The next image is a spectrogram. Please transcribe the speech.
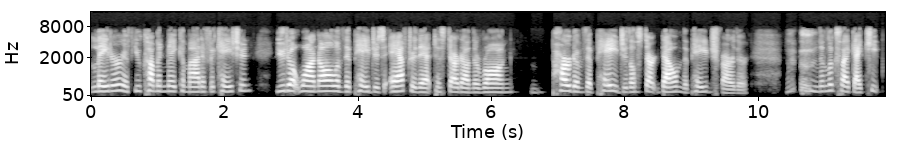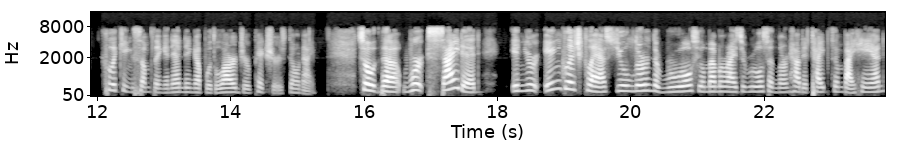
later, if you come and make a modification, you don't want all of the pages after that to start on the wrong part of the page. It'll start down the page farther. it looks like I keep clicking something and ending up with larger pictures, don't I? So the work cited in your English class, you'll learn the rules, you'll memorize the rules and learn how to type them by hand.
